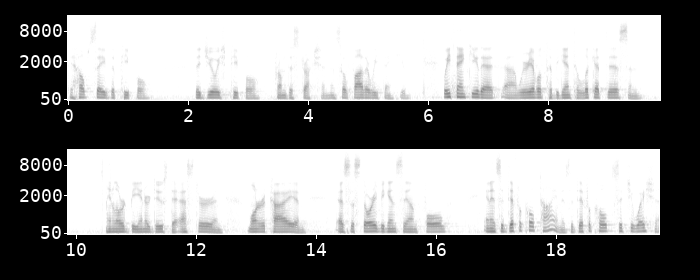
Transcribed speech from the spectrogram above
to help save the people, the Jewish people, from destruction. And so, Father, we thank you we thank you that uh, we are able to begin to look at this and, and Lord, be introduced to Esther and Mordecai, and as the story begins to unfold. And it's a difficult time, it's a difficult situation.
